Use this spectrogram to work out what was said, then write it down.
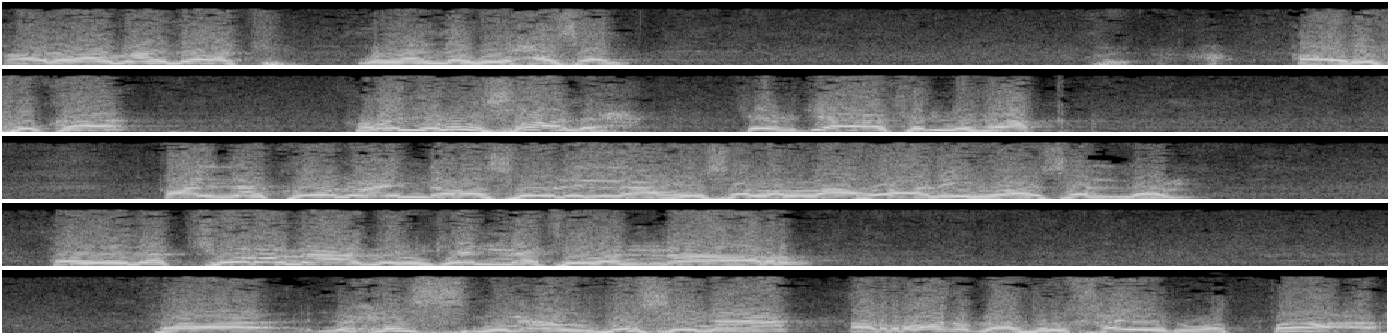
قال وما ذاك؟ ما الذي حصل؟ أعرفك رجل صالح كيف جاءك النفاق؟ قال نكون عند رسول الله صلى الله عليه وسلم فيذكرنا بالجنة والنار فنحس من أنفسنا الرغبة في الخير والطاعة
